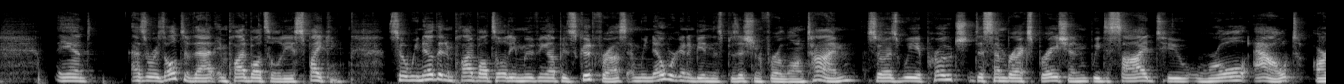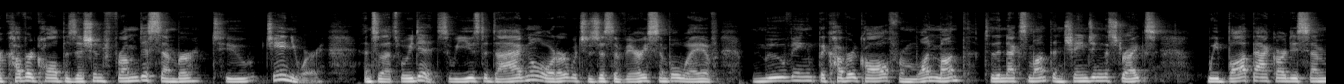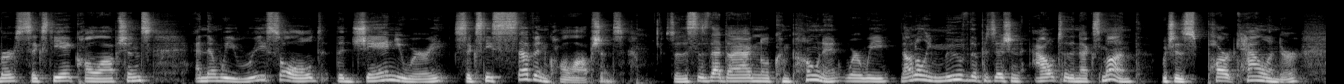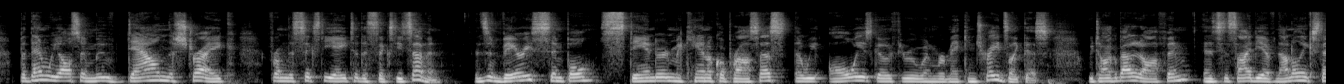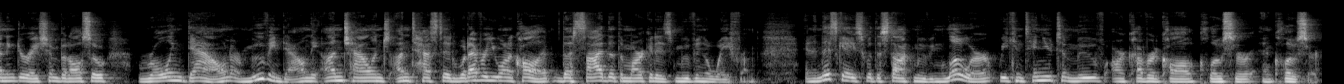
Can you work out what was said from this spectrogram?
And as a result of that, implied volatility is spiking. So we know that implied volatility moving up is good for us, and we know we're going to be in this position for a long time. So as we approach December expiration, we decide to roll out our covered call position from December to January. And so that's what we did. So we used a diagonal order, which is just a very simple way of moving the covered call from one month to the next month and changing the strikes. We bought back our December 68 call options and then we resold the January 67 call options. So this is that diagonal component where we not only move the position out to the next month, which is part calendar, but then we also move down the strike from the 68 to the 67. It's a very simple, standard mechanical process that we always go through when we're making trades like this. We talk about it often, and it's this idea of not only extending duration, but also rolling down or moving down the unchallenged, untested, whatever you want to call it, the side that the market is moving away from. And in this case, with the stock moving lower, we continue to move our covered call closer and closer.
